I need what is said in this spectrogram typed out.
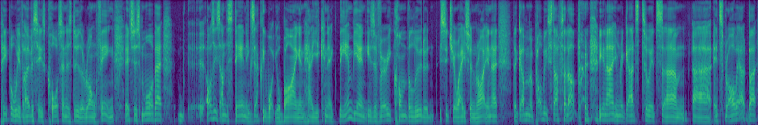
people with overseas call centers do the wrong thing. It's just more about uh, Aussies understand exactly what you're buying and how you connect. The NBN is a very convoluted situation, right? You know, the government probably stuffs it up, you know, in regards to its um, uh, its rollout, but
